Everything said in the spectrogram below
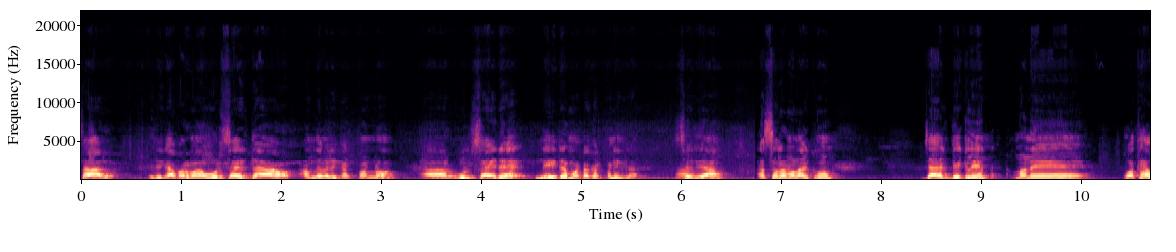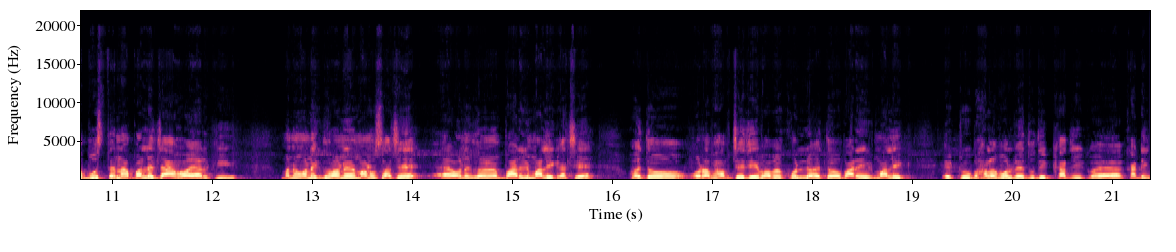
স্যার এদিকে அப்புறமா ஒரு சைடு தான் அந்த மாதிரி கட் பண்ணோம்। আর উল সাইডে নেইটা মোটা কাট பண்ணிங்களா? சரியா? আসসালামু আলাইকুম যাই হোক দেখলেন মানে কথা বুঝতে না পারলে যা হয় আর কি। মানে অনেক ধরনের মানুষ আছে অনেক ধরনের বাড়ির মালিক আছে। হয়তো ওরা ভাবছে যে এভাবে করলে হয়তো বাড়ির মালিক একটু ভালো বলবে, দুদিক কাজি কাটিং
